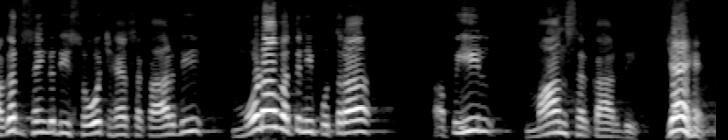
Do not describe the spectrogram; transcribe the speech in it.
ਭਗਤ ਸਿੰਘ ਦੀ ਸੋਚ ਹੈ ਸਰਕਾਰ ਦੀ। ਮੋੜਾ ਵਤਨੀ ਪੁੱਤਰਾ, ਅਪੀਲ ਮਾਨ ਸਰਕਾਰ ਦੀ। Jai Hind.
